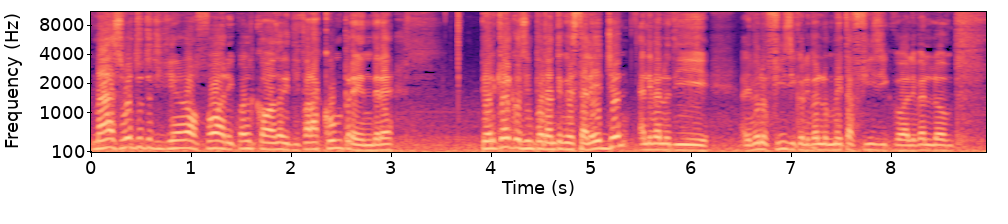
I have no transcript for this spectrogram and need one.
ma soprattutto ti tirerò fuori qualcosa che ti farà comprendere perché è così importante questa legge a livello, di, a livello fisico, a livello metafisico, a livello... Pff,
